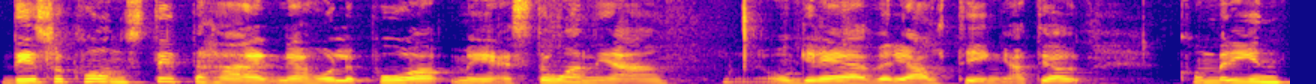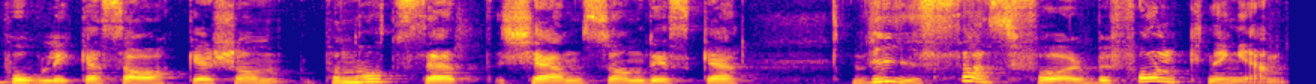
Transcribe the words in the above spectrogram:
Det är så konstigt det här när jag håller på med Estonia och gräver i allting att jag kommer in på olika saker som på något sätt känns som det ska visas för befolkningen.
